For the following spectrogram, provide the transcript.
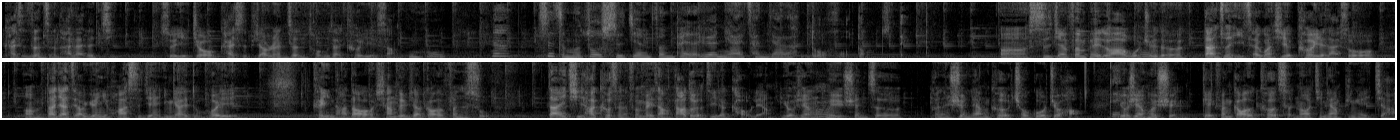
开始认真还来得及，所以也就开始比较认真投入在课业上。嗯哼，那是怎么做时间分配的？因为你还参加了很多活动之类的。呃，时间分配的话，我觉得单纯以财管系的科研来说，嗯，大家只要愿意花时间，应该都会可以拿到相对比较高的分数。在其他课程的分配上，大家都有自己的考量，有些人会选择。可能选良课求过就好，有些人会选给分高的课程，然后尽量拼 A 加。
